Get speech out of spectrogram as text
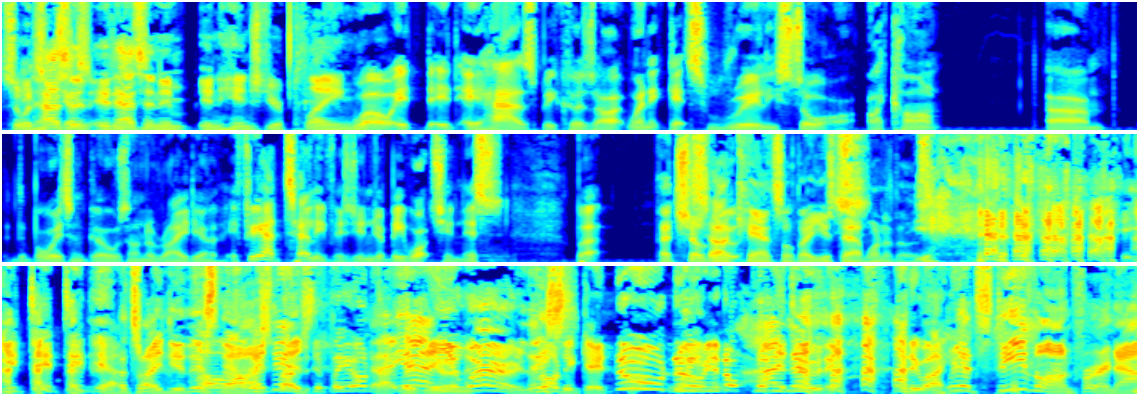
So it hasn't just- it hasn't in, unhinged your playing. well, it, it, it has because I, when it gets really sore, I can't. Um, the boys and girls on the radio. If you had television, you'd be watching this. But that show so- got canceled. I used to have one of those. you did, didn't you? That's why I do this oh, now. I was I did. supposed to be on that. Uh, yeah, you, you were. They Rod again. No, no, We- you're not I bloody doing it. Anyway, We had Steve on for an hour.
